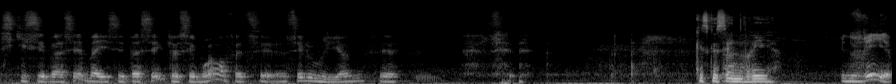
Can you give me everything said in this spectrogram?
Ce qui s'est passé, bah, il s'est passé que c'est moi en fait, c'est c'est le William. C'est Qu'est-ce que c'est une Ah. vrille une vrille.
